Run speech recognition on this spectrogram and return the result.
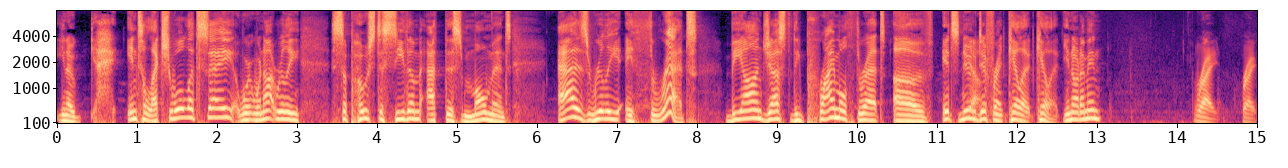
you know intellectual. Let's say we're we're not really supposed to see them at this moment as really a threat beyond just the primal threat of it's new, Yeah. different, kill it, kill it. You know what I mean? right, right.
